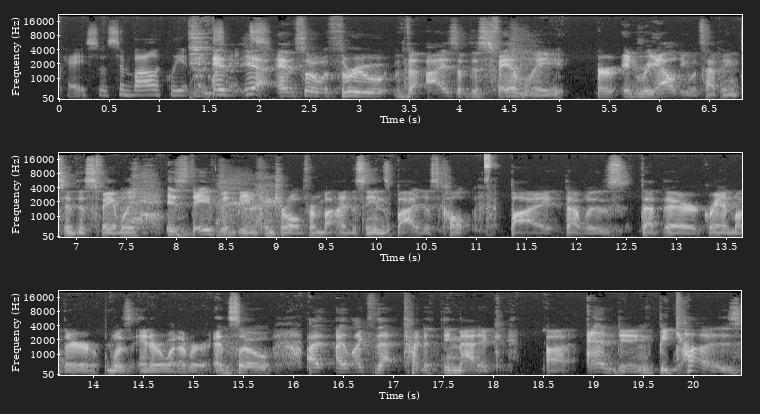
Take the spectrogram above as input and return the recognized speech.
Okay, so symbolically it makes And sense. yeah, and so through the eyes of this family, or in reality, what's happening to this family is they've been being controlled from behind the scenes by this cult, by that was that their grandmother was in or whatever. And so I, I liked that kind of thematic uh, ending because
